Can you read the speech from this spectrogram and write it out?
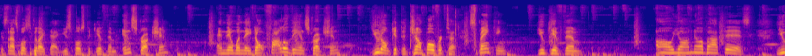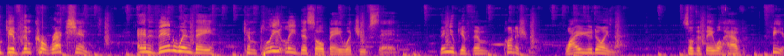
It's not supposed to be like that. You're supposed to give them instruction, and then when they don't follow the instruction, you don't get to jump over to spanking. You give them Oh, y'all know about this. You give them correction. And then when they completely disobey what you've said, then you give them punishment. Why are you doing that? So that they will have fear,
